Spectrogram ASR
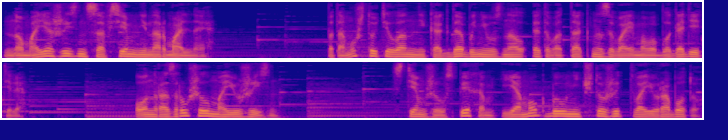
Но моя жизнь совсем не нормальная. Потому что Тилан никогда бы не узнал этого так называемого благодетеля. Он разрушил мою жизнь. С тем же успехом я мог бы уничтожить твою работу.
